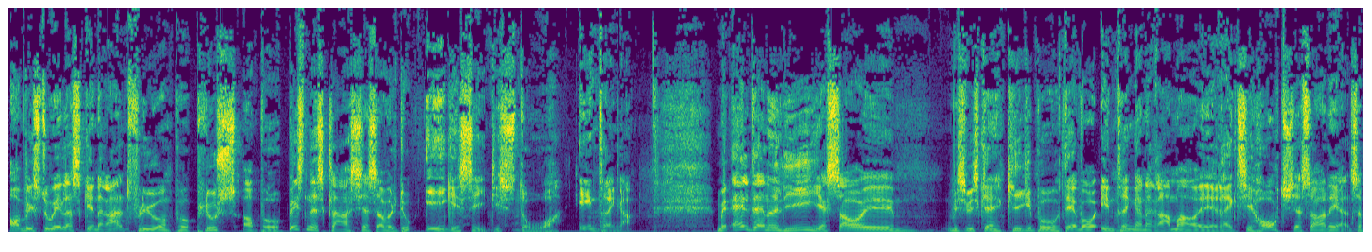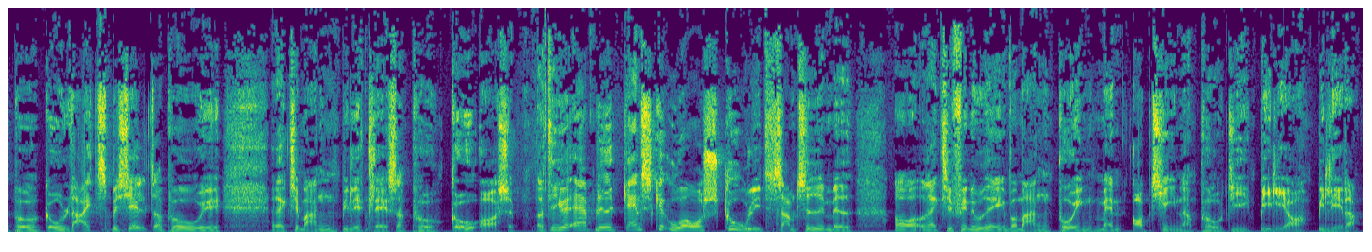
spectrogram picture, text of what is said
Og hvis du ellers generelt flyver på plus og på business class, ja, så vil du ikke se de store ændringer. Men alt andet lige, ja, så, øh, hvis vi skal kigge på der, hvor ændringerne rammer øh, rigtig hårdt, ja, så er det altså på Go Light specielt, og på øh, rigtig mange billetklasser på Go også. Og det er blevet ganske uoverskueligt samtidig med at rigtig finde ud af, hvor mange point man optjener på de billigere billetter.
